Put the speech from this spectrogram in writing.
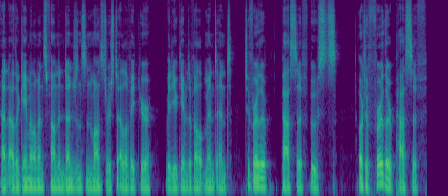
Add other game elements found in dungeons and monsters to elevate your video game development and to further passive boosts, or to further passive,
